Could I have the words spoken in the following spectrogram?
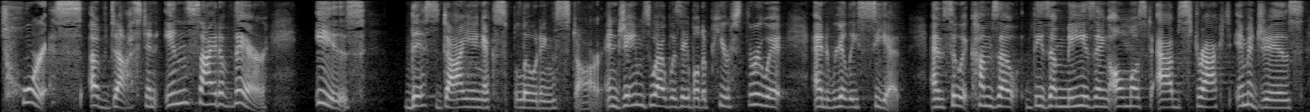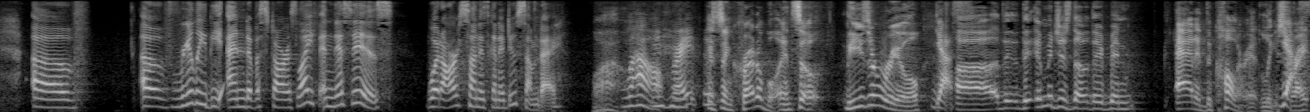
torus of dust, and inside of there is this dying, exploding star. And James Webb was able to pierce through it and really see it. And so it comes out these amazing, almost abstract images of, of really the end of a star's life. And this is what our sun is going to do someday. Wow. Wow, mm-hmm. right? It's incredible. And so these are real. Yes. Uh, the, the images, though, they've been added, the color at least, yes. right?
